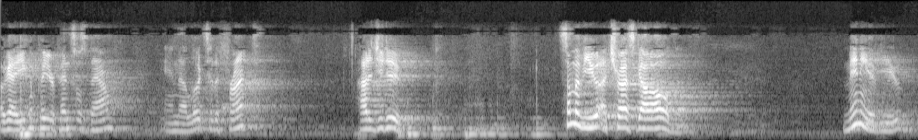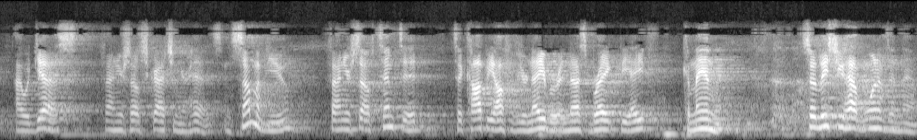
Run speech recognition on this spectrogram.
Okay, you can put your pencils down and uh, look to the front. How did you do? Some of you, I trust, got all of them. Many of you, I would guess, found yourself scratching your heads. And some of you found yourself tempted to copy off of your neighbor and thus break the eighth commandment. So at least you have one of them now.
